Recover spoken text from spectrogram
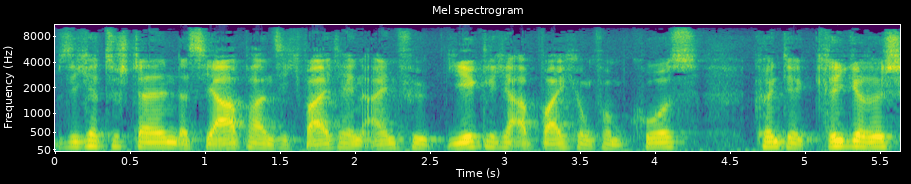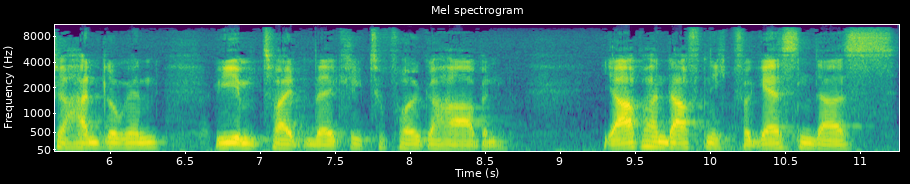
sicherzustellen, dass Japan sich weiterhin einfügt. Jegliche Abweichung vom Kurs könnte kriegerische Handlungen wie im Zweiten Weltkrieg zur Folge haben. Japan darf nicht vergessen, dass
